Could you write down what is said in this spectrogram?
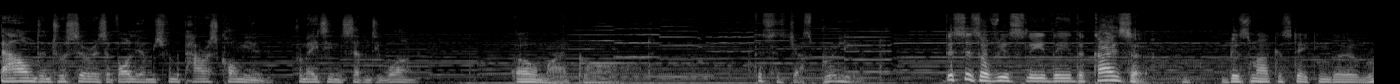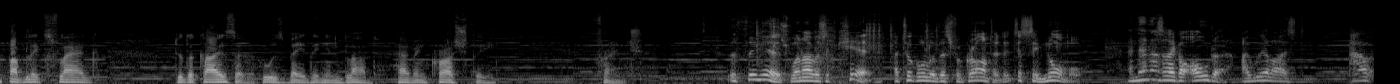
bound into a series of volumes from the Paris Commune from 1871. Oh my God. This is just brilliant. This is obviously the, the Kaiser. Bismarck is taking the Republic's flag to the Kaiser, who is bathing in blood, having crushed the French. The thing is, when I was a kid, I took all of this for granted. It just seemed normal. And then as I got older, I realized how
